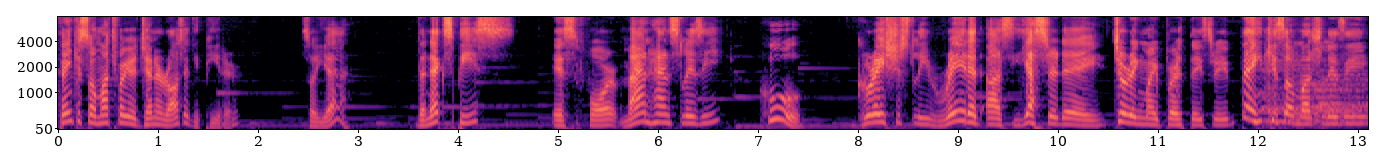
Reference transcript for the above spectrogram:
Thank you so much for your generosity, Peter. So, yeah. The next piece is for Manhands Lizzie, who graciously rated us yesterday during my birthday stream. Thank you so much, Lizzie.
